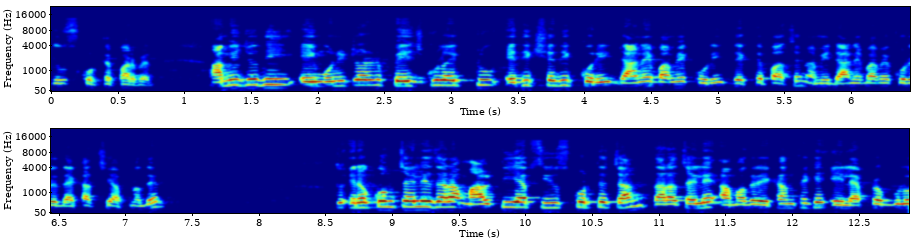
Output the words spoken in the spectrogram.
ইউজ করতে পারবেন। আমি যদি এই মনিটরের পেজগুলো একটু এদিক সেদিক করি, ডানে বামে করি, দেখতে পাচ্ছেন, আমি ডানে বামে করে দেখাচ্ছি আপনাদের। তো এরকম চাইলে যারা মাল্টি অ্যাপস ইউজ করতে চান, তারা চাইলে আমাদের এখান থেকে এই ল্যাপটপগুলো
